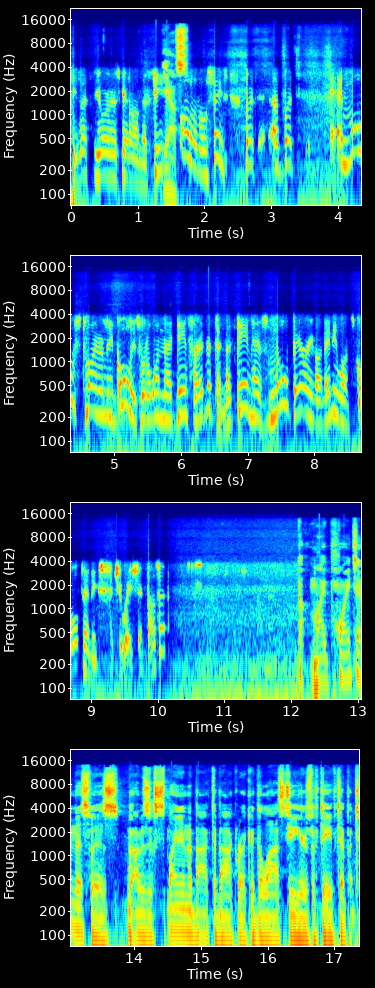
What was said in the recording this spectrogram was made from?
He let the Oilers get on their feet. Yes. All of those things. But, uh, but most minor league goalies would have won that game for Edmonton. That game has no bearing on anyone's goaltending situation, does it? My point in this was I was explaining the back to back record the last two years with Dave Tippett.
